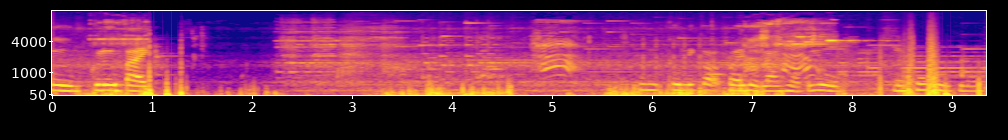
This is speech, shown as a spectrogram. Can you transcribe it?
ลืมกูลืมไปกูกูมีเกาะคอยหนุนหลังหัวกูอยู่มึงเชื่อดูสินะ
